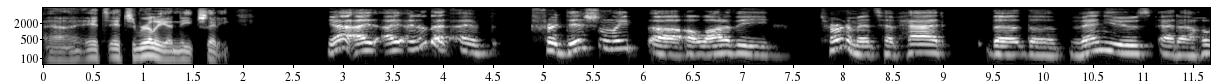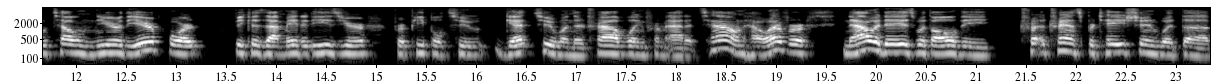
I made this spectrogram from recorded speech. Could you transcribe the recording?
Uh, it's it's really a neat city. Yeah i i, I know that traditionally uh, a lot of the tournaments have had the the venues at a hotel near the airport because that made it easier for people to get to when they're traveling from out of town. However, nowadays with all the tra- transportation with uh,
